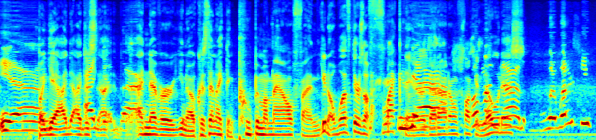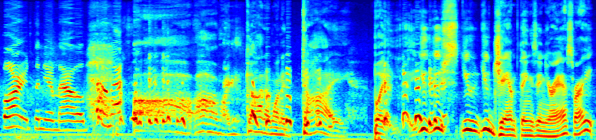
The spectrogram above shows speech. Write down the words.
Yeah. but yeah, I, I just, I, that. I, never, you know, because then I think poop in my mouth, and you know, what if there's a fleck there that I don't fucking oh my notice? God. What, what if she farts in your mouth? oh, oh my god, I want to die. But you, you, you, you jam things in your ass, right?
